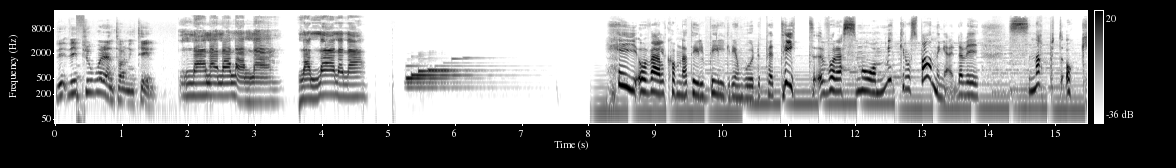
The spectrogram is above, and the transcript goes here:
Vi, vi provar en talning till. La, la, la, la, la. La, la, la, la. Hej och välkomna till Billgrenwood Petit, våra små mikrospaningar där vi snabbt och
